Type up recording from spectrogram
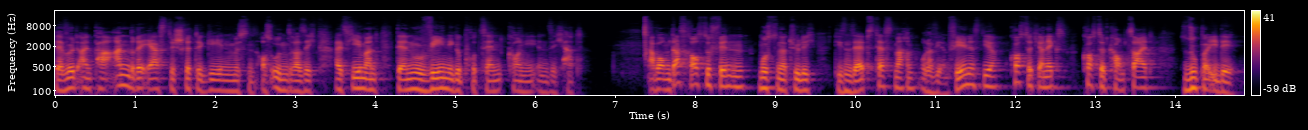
der wird ein paar andere erste Schritte gehen müssen, aus unserer Sicht, als jemand, der nur wenige Prozent Conny in sich hat. Aber um das rauszufinden, musst du natürlich diesen Selbsttest machen oder wir empfehlen es dir. Kostet ja nichts, kostet kaum Zeit. Super Idee.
